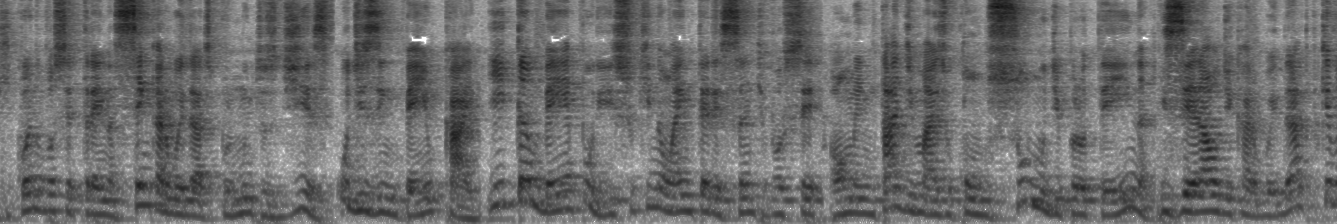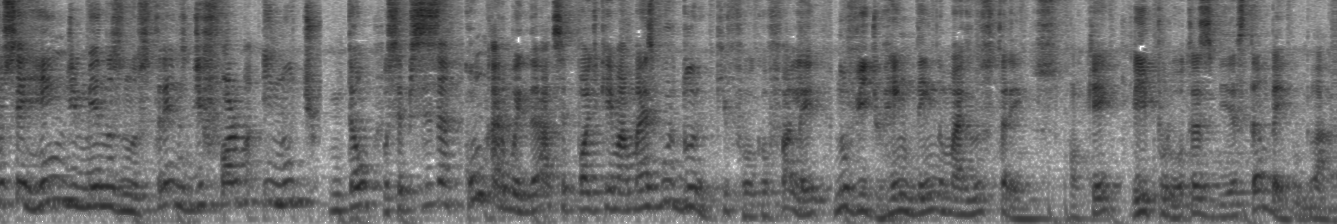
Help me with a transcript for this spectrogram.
que quando você treina sem carboidratos por muitos dias, o desempenho cai. E também é por isso que não é interessante você aumentar demais o consumo de proteína e zerar o de carboidrato, porque você rende menos nos treinos de forma inútil. Então, você precisa, com carboidrato, você pode queimar mais gordura, que foi o que eu falei no vídeo, rendendo mais nos treinos, ok? E por outras vias também, claro.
